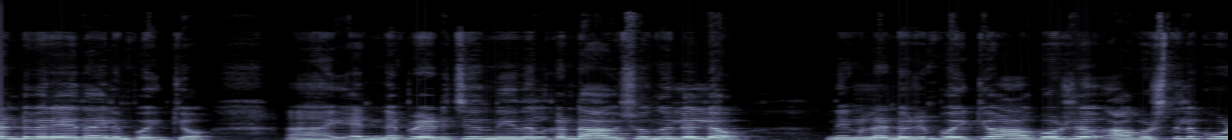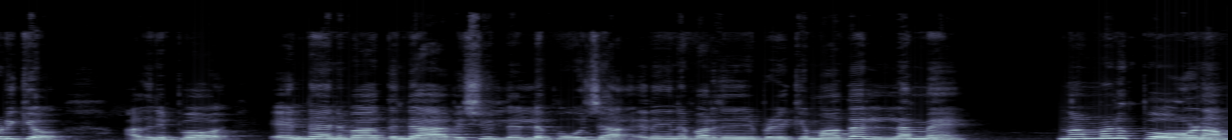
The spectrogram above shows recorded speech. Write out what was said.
രണ്ടുപേരും ഏതായാലും പൊയ്ക്കോ. എന്നെ പേടിച്ച് നീ നിൽക്കേണ്ട ആവശ്യമൊന്നുമില്ലല്ലോ. നിങ്ങൾ രണ്ടുപേരും പൊയ്ക്കോ ആഘോഷ ആഘോഷത്തിൽ കൂടിക്കോ. അതിനിപ്പോൾ എന്റെ അനുഭവത്തിന്റെ ആവശ്യമില്ലല്ലോ പൂജ എന്നിങ്ങനെ പറഞ്ഞു കഴിഞ്ഞപ്പോഴേക്കും അതല്ലമ്മേ നമ്മൾ പോണം.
